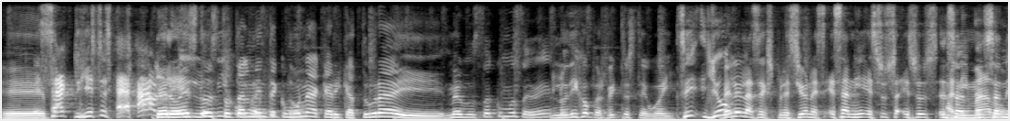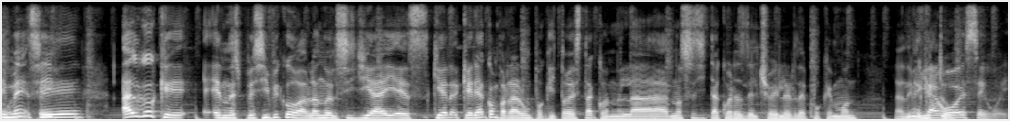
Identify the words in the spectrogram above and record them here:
Eh, Exacto, y esto es... pero esto lo es totalmente perfecto. como una caricatura y me gustó cómo se ve. Lo dijo perfecto este güey. Sí, yo. Vele las expresiones, es ani- eso es, eso es, Es, animado. es anime. Sí. Algo que en específico hablando del CGI es quería comparar un poquito esta con la no sé si te acuerdas del trailer de Pokémon, la de Me Mewtwo, cagó ese, güey.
